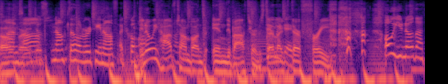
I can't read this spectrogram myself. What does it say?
Oh, and I just knocked the whole routine off. I had to go, You know oh, we have tampons in the bathrooms. They're we like they're free. Oh, you know that,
